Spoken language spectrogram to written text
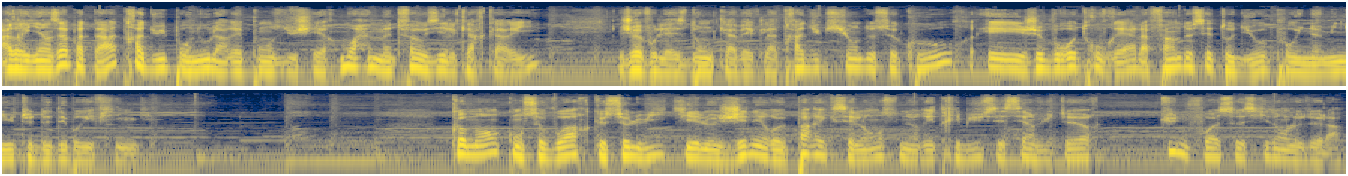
Adrien Zapata traduit pour nous la réponse du cher Mohamed Fawzi El-Karkari. Je vous laisse donc avec la traduction de ce cours et je vous retrouverai à la fin de cet audio pour une minute de débriefing. Comment concevoir que celui qui est le généreux par excellence ne rétribue ses serviteurs qu'une fois ceci dans le delà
